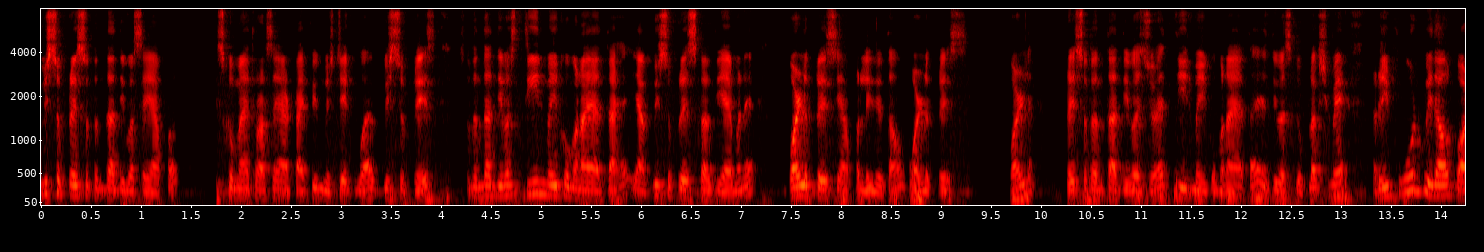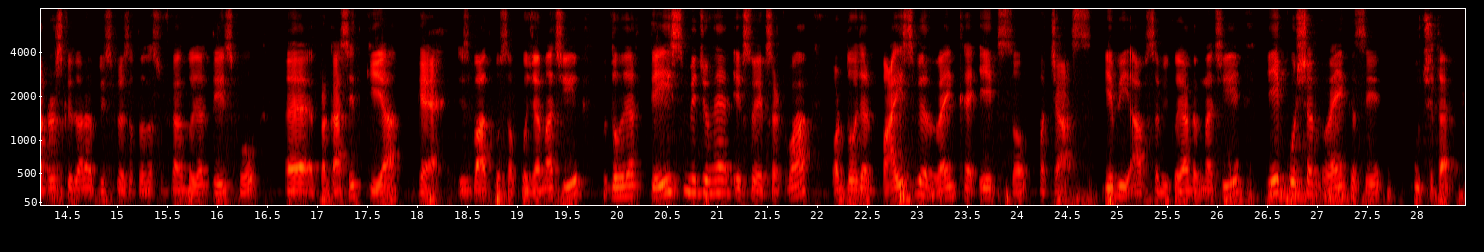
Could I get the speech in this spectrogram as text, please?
विश्व प्रेस स्वतंत्रता दिवस है यहाँ पर। इसको मैं थोड़ा सा यहाँ टाइपिंग मिस्टेक हुआ है, विश्व प्रेस। स्वतंत्रता दिवस तीन मई को मनाया जाता है, या विश्व प्रेस कर दिया है मैंने। वर्ल्ड प्रेस यहाँ पर लिख देता हूँ, वर्ल्ड प्रेस। वर्ल्ड प्रेस स्वतंत्रता दिवस जो है, तीन मई को मनाया जाता है। इस दिवस के उपलक्ष्य में रिपोर्ट विदाउट बॉर्डर्स के द्वारा विश्व प्रेस स्वतंत्रता सूचकांक 2023 को प्रकाशित किया गया है। इस बात को सबको जानना चाहिए। तो 2023 में जो है, एक और 2022 में रैंक है 150 ये भी आप सभी को याद रखना चाहिए। एक क्वेश्चन रैंक से पूछता है,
